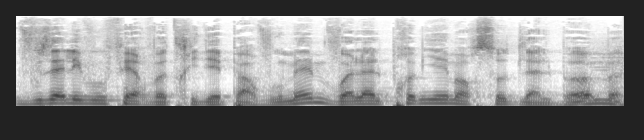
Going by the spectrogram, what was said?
vous allez vous faire votre idée par vous-même. Voilà le premier morceau de l'album.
